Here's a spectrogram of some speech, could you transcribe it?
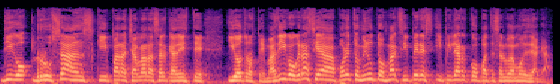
Diego Rusansky, para charlar acerca de este y otros temas. Diego, gracias por estos minutos. Maxi Pérez y Pilar Copa, te saludamos desde acá.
